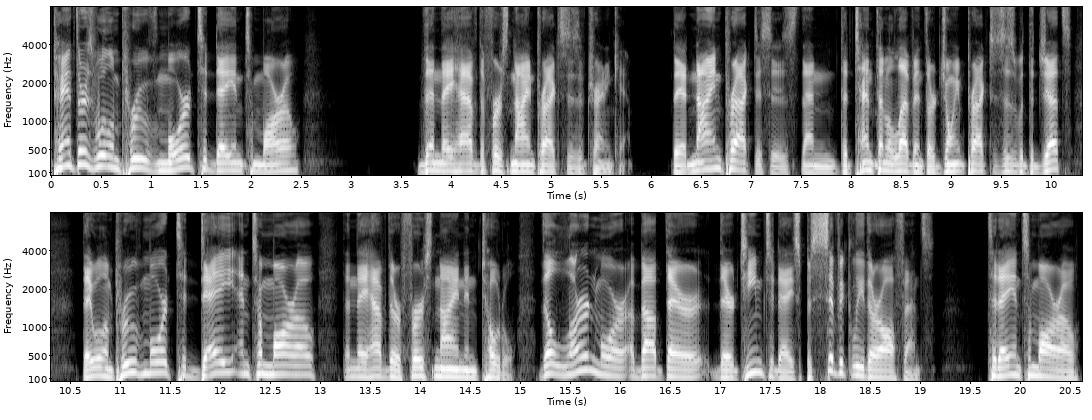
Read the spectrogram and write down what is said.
The Panthers will improve more today and tomorrow than they have the first nine practices of training camp. They had nine practices, then the 10th and 11th are joint practices with the Jets. They will improve more today and tomorrow than they have their first nine in total. They'll learn more about their their team today, specifically their offense, today and tomorrow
